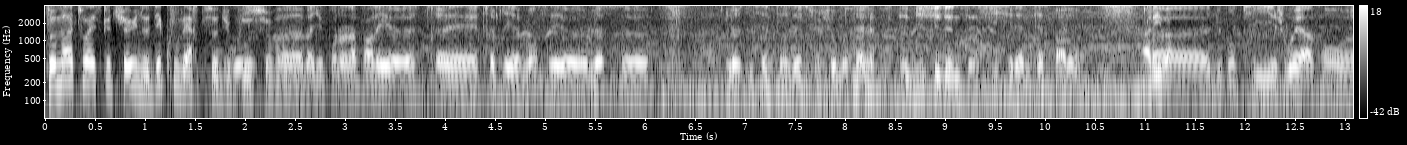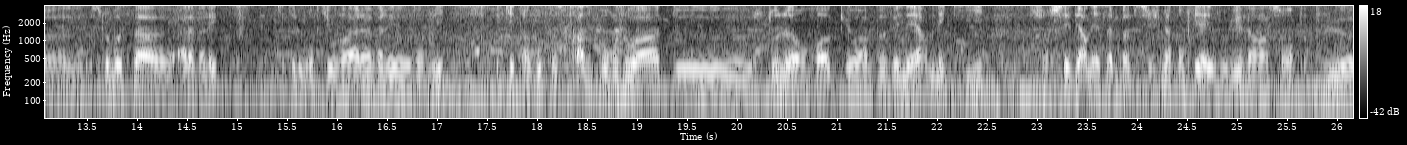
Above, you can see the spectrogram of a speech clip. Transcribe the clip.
Thomas, toi, est-ce que tu as eu une découverte du coup sur euh, euh, bah, du coup on en a parlé euh, très, très brièvement, c'est euh, Los, euh, Los Dissentos del Sucio Motel, Dissidentes. Dissidentes pardon, Allez, va. Euh, du coup qui jouait avant euh, Slomosa euh, à la Vallée, qui était le groupe qui ouvrait à la Vallée aujourd'hui, et qui est un groupe strasbourgeois de stoner rock un peu vénère, mais qui sur ses derniers albums, si j'ai bien compris, a évolué vers un son un peu plus euh,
